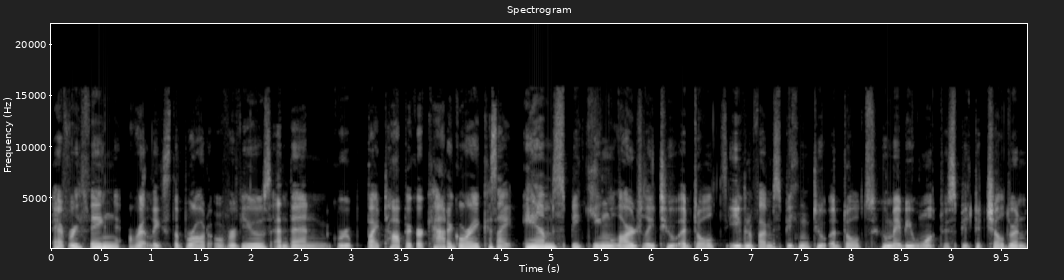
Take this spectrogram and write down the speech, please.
everything, or at least the broad overviews, and then group by topic or category, because I am speaking largely to adults, even if I'm speaking to adults who maybe want to speak to children.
